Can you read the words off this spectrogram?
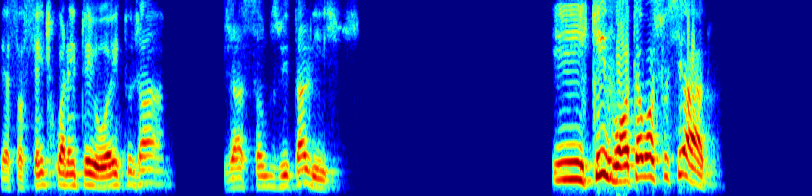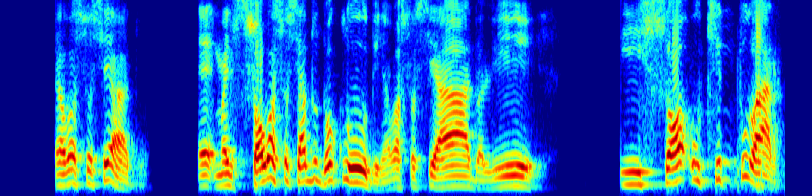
Essas 148 já, já são dos vitalícios. E quem vota é o associado. É o associado. É, mas só o associado do clube, né? o associado ali. e só o titular.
